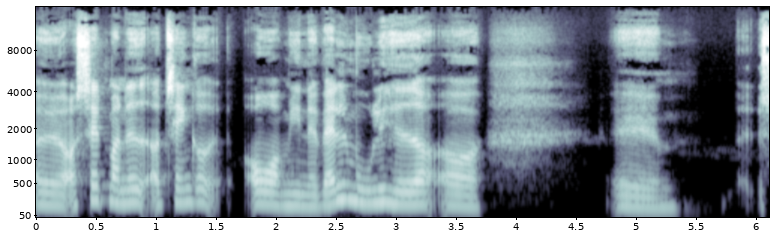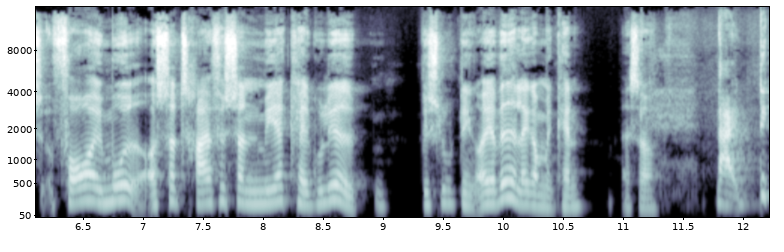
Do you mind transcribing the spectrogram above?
øh, og sætte mig ned og tænke over mine valgmuligheder og øh, for og imod, og så træffe sådan en mere kalkuleret beslutning. Og jeg ved heller ikke, om man kan. Altså. Nej, det,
